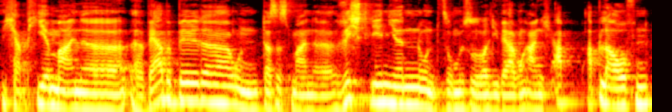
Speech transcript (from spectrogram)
ich habe hier meine äh, Werbebilder und das ist meine Richtlinien und so soll die Werbung eigentlich ab, ablaufen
